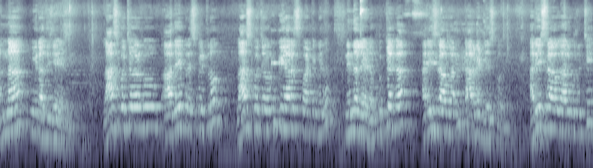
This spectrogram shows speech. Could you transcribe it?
అన్నా మీరు అది చేయండి. లాస్ట్కి వచ్చే వరకు అదే ప్రెస్ మీట్లో లాస్ట్కి వచ్చే వరకు టీఆర్ఎస్ పార్టీ మీద నిందలేయడం ముఖ్యంగా హరీష్ రావు గారిని టార్గెట్ చేసుకోవచ్చు హరీష్ రావు గారి గురించి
